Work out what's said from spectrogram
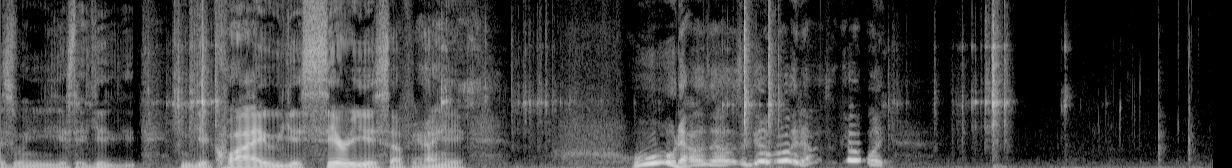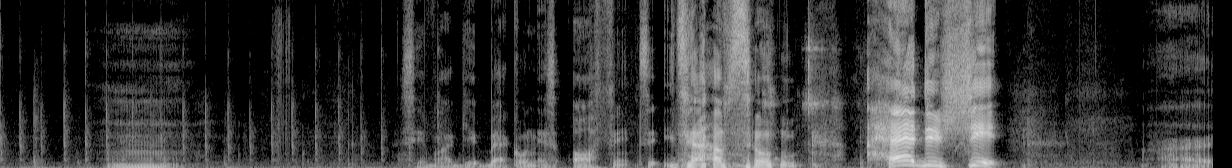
This when you get, you get you get quiet, we get serious up here. Here. Ooh, that was that was a good one. That was a good one. Mm. See if I get back on this offense anytime soon. I had this shit. All right.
